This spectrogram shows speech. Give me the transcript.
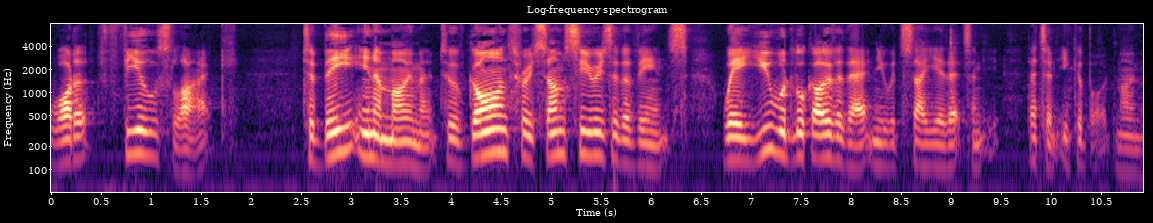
what it feels like to be in a moment, to have gone through some series of events where you would look over that and you would say, Yeah, that's an, that's an Ichabod moment.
